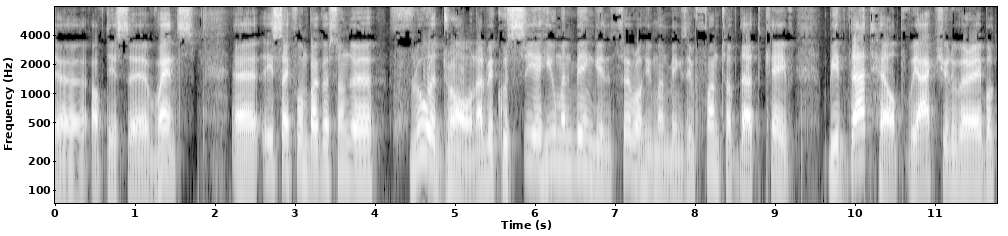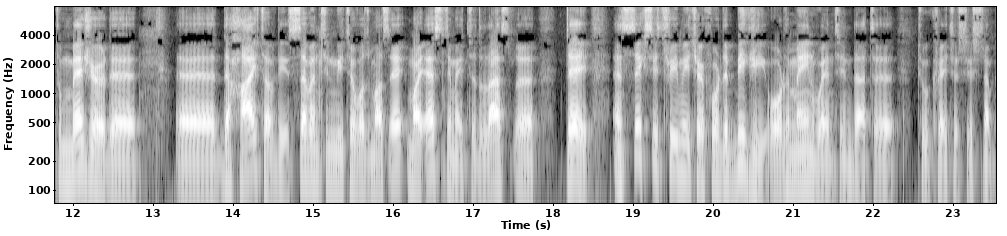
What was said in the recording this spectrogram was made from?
uh, of these uh, vents. Uh, Isak von Bergerson uh, flew a drone and we could see a human being, in, several human beings in front of that cave. With that help, we actually were able to measure the uh, the height of this. 17 meter was my, my estimate to the last uh, day and 63 meter for the biggie or the main vent in that uh, two crater system.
